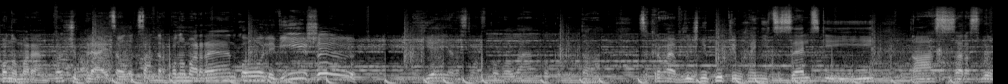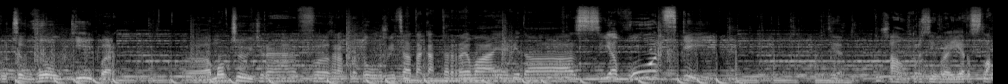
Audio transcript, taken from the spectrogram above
Пономаренко. Чіпляється Олександр Пономаренко. Лівіше. Є Ярослав Коваленко, капітан. Закриває ближній кут Євгеній Цисельський. І нас зараз виручив голкіпер. Е, Мовчить реф, гра продовжується, атака триває від Ас дуже Аут розіграє Ярослав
